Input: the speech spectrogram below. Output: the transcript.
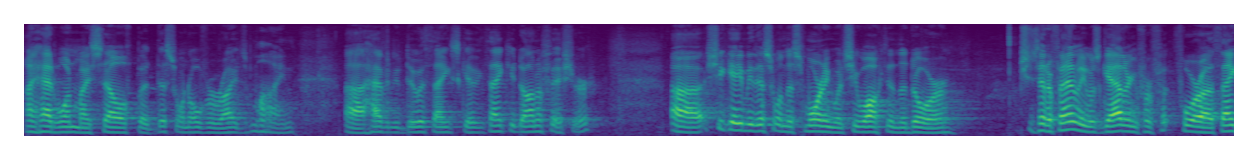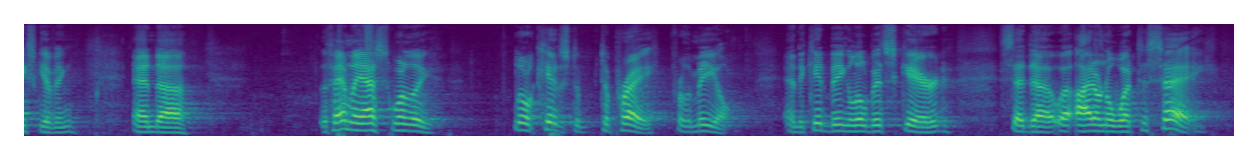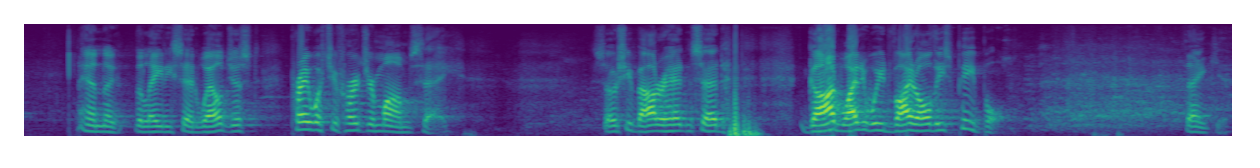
I had one myself, but this one overrides mine, uh, having to do with Thanksgiving. Thank you, Donna Fisher. Uh, she gave me this one this morning when she walked in the door. She said a family was gathering for, for uh, Thanksgiving, and uh, the family asked one of the little kids to, to pray for the meal. And the kid, being a little bit scared, said, uh, Well, I don't know what to say. And the, the lady said, Well, just pray what you've heard your mom say. So she bowed her head and said, God, why did we invite all these people? Thank you.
